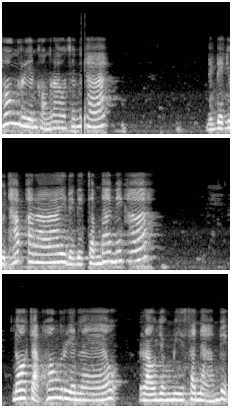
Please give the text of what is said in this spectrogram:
ห้องเรียนของเราใช่ไหมคะ เด็กๆ อยู่ทับอะไร เด็กๆจำได้ไหมคะ นอกจากห้องเรียนแล้ว เรายังมีสนามเด็ก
